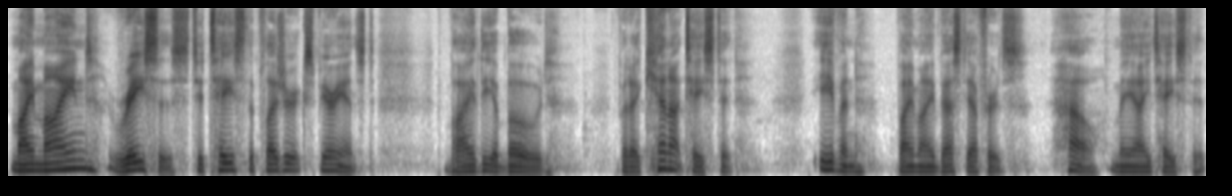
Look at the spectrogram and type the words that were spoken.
My mind races to taste the pleasure experienced by the abode, but I cannot taste it even by my best efforts. How may I taste it?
